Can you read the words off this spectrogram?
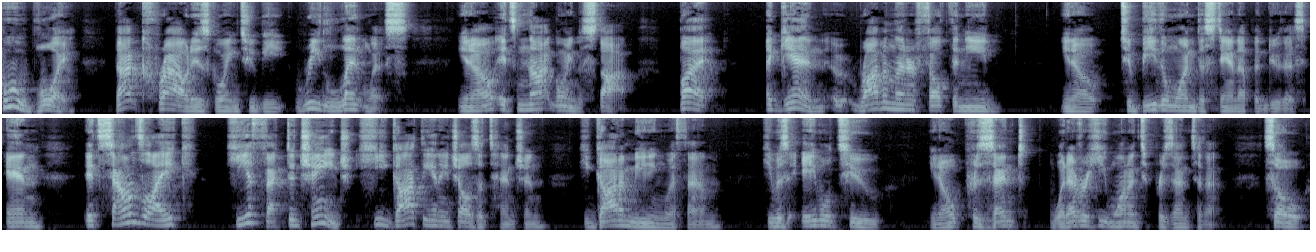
whoo boy, that crowd is going to be relentless You know, it's not going to stop. But again, Robin Lehner felt the need, you know, to be the one to stand up and do this. And it sounds like he affected change. He got the NHL's attention. He got a meeting with them. He was able to, you know, present whatever he wanted to present to them. So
